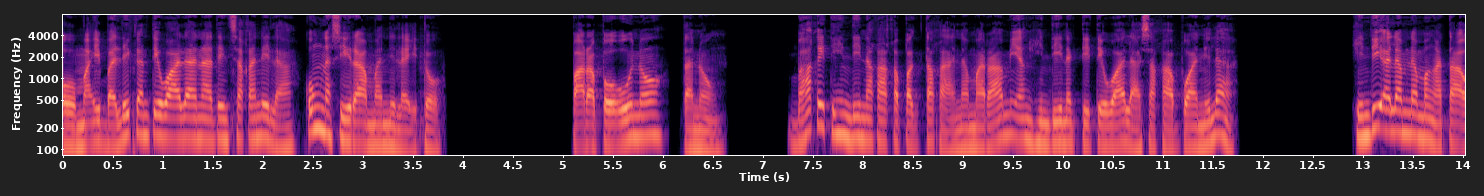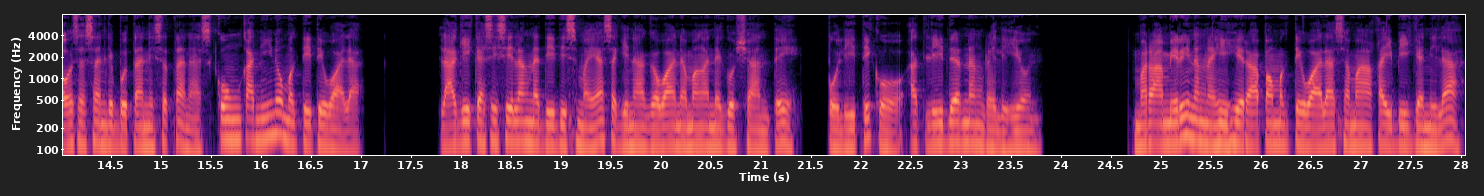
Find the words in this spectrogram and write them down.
o maibalik ang tiwala natin sa kanila kung nasira man nila ito. Para po uno, tanong. Bakit hindi nakakapagtaka na marami ang hindi nagtitiwala sa kapwa nila? Hindi alam ng mga tao sa sanlibutan ni Satanas kung kanino magtitiwala. Lagi kasi silang nadidismaya sa ginagawa ng mga negosyante, politiko at lider ng relihiyon. Marami rin ang nahihirapang magtiwala sa mga kaibigan nila,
